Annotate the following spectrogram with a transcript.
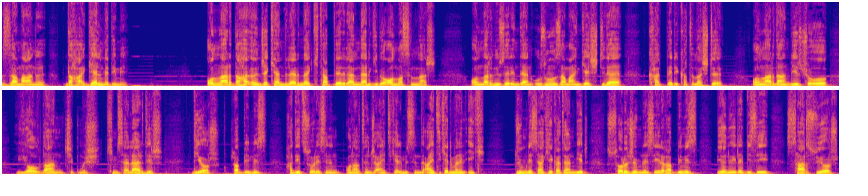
zamanı daha gelmedi mi? Onlar daha önce kendilerine kitap verilenler gibi olmasınlar. Onların üzerinden uzun zaman geçti de kalpleri katılaştı. Onlardan birçoğu yoldan çıkmış kimselerdir diyor Rabbimiz Hadid suresinin 16. ayet-i kerimesinde. Ayet-i kerimenin ilk cümlesi hakikaten bir soru cümlesiyle Rabbimiz bir yönüyle bizi sarsıyor,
